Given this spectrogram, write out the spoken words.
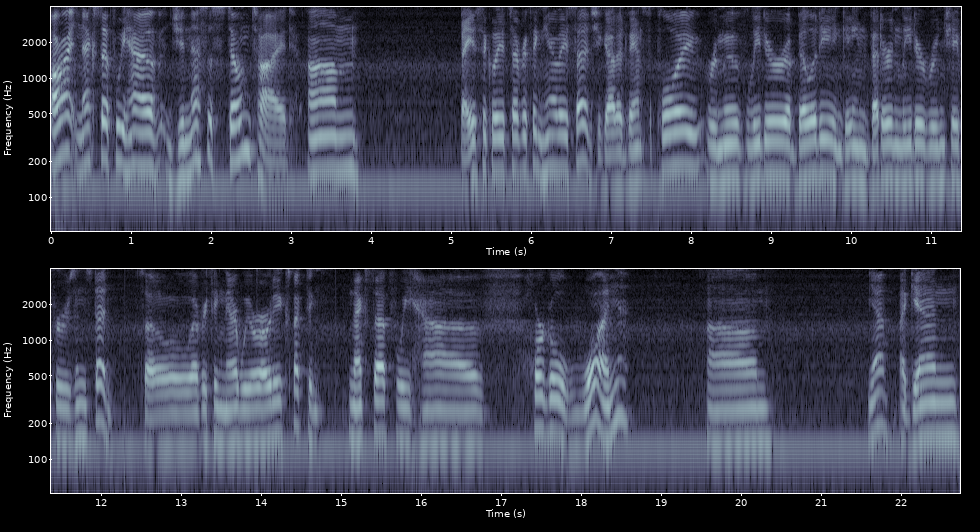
Alright, next up we have Janissa Stonetide. Um, basically, it's everything here they said. She got advanced deploy, remove leader ability, and gain veteran leader rune shapers instead. So, everything there we were already expecting. Next up we have Horgle 1. Um, yeah, again,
